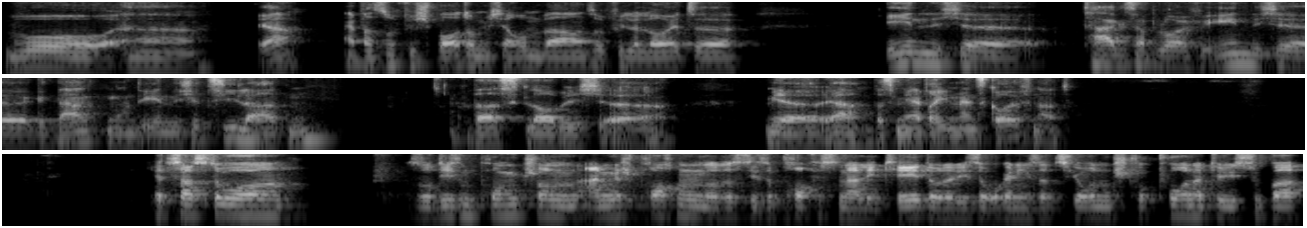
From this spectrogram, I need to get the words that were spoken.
wo äh, ja einfach so viel Sport um mich herum war und so viele Leute ähnliche Tagesabläufe, ähnliche Gedanken und ähnliche Ziele hatten, was glaube ich äh, mir ja, was mir einfach immens geholfen hat. Jetzt hast du so diesen Punkt schon angesprochen, dass diese Professionalität oder diese Organisationenstruktur natürlich super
